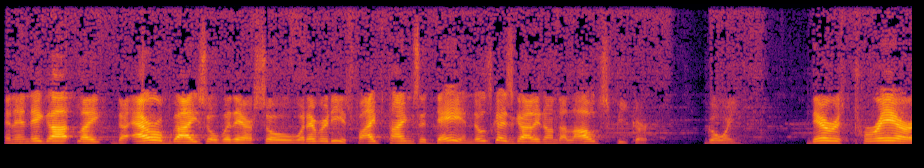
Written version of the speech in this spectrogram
And then they got like the Arab guys over there, so whatever it is, five times a day, and those guys got it on the loudspeaker going. There is prayer,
